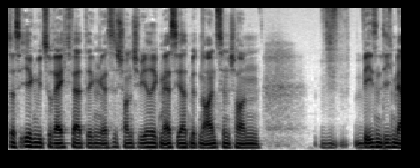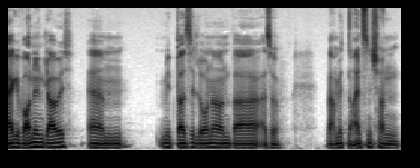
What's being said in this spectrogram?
das irgendwie zu rechtfertigen, es ist schon schwierig. Messi hat mit 19 schon wesentlich mehr gewonnen, glaube ich, ähm, mit Barcelona und war, also war mit 19 schon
